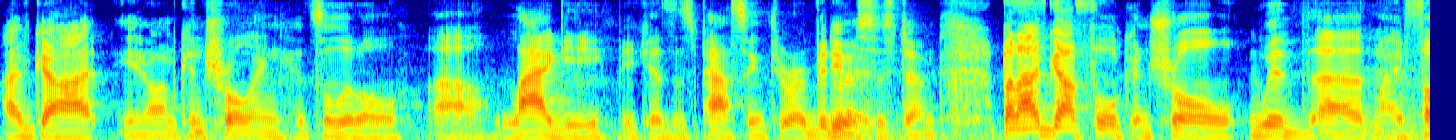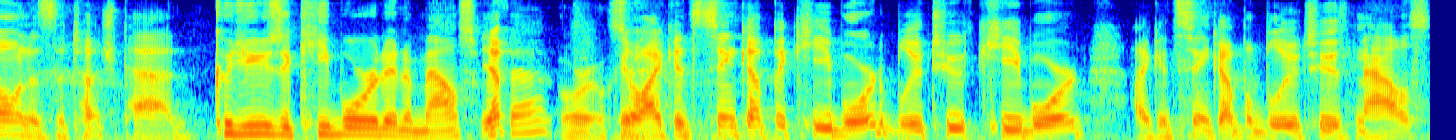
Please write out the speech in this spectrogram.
I've got, you know, I'm controlling, it's a little uh, laggy because it's passing through our video Right. system, but I've got full control with uh, my phone as the touchpad. Could you use a keyboard and a mouse with that? Or okay. So I could sync up a keyboard, a Bluetooth keyboard. I could sync up a Bluetooth mouse,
